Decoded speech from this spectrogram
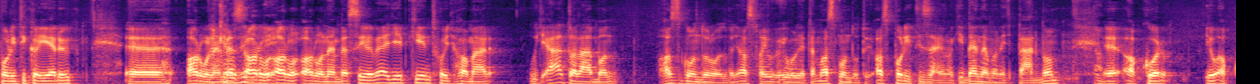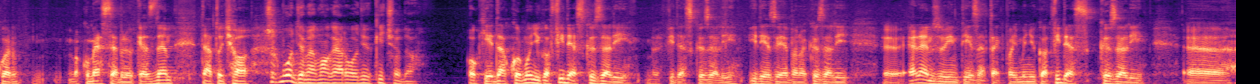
politikai erők. Arról nem, besz, arról, arról, arról nem beszélve egyébként, hogy ha már úgy általában azt gondolod, vagy azt, ha jól értem, azt mondod, hogy az politizáljon, aki benne van egy pártban, eh, akkor jó, akkor, akkor messzebbről kezdem. Tehát, hogyha... Csak mondja meg magáról, hogy ő kicsoda. Oké, okay, de akkor mondjuk a Fidesz közeli, Fidesz közeli, idézőjelben a közeli eh, elemzőintézetek, vagy mondjuk a Fidesz közeli eh,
